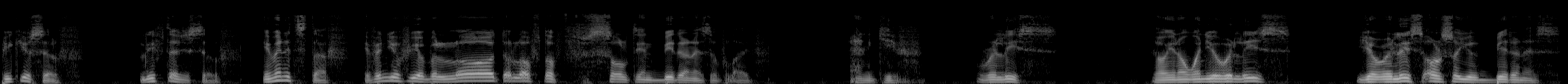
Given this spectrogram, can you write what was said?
pick yourself, lift yourself, even it's tough, even if you have a lot, a lot of salty and bitterness of life, and give, release. So you know when you release, you release also your bitterness,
